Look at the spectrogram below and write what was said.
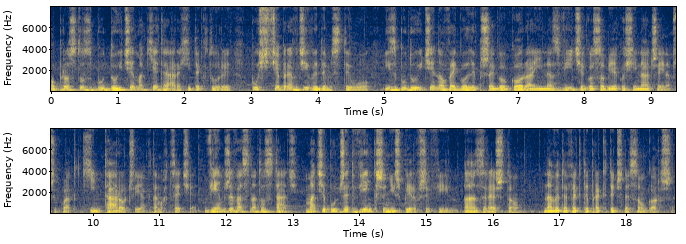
Po prostu zbudujcie makietę architektury, puśćcie prawdziwy dym z tyłu i zbudujcie nowego, lepszego Gora i nazwijcie go sobie jakoś inaczej, na przykład Kintaro czy jak tam chcecie. Wiem, że was na to stać. Macie budżet większy niż pierwszy film. A zresztą, nawet efekty praktyczne są gorsze.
